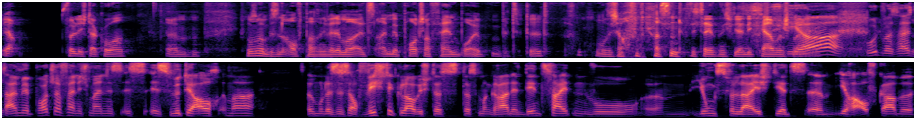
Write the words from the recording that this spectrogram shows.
Ja, völlig d'accord. Ähm, ich muss mal ein bisschen aufpassen. Ich werde immer als Almir Porcher Fanboy betitelt. Muss ich aufpassen, dass ich da jetzt nicht wieder in die Kerbe schlage. Ja, gut, was heißt Almir Porcher Fan? Ich meine, es, ist, es wird ja auch immer, und das ist auch wichtig, glaube ich, dass, dass man gerade in den Zeiten, wo ähm, Jungs vielleicht jetzt ähm, ihre Aufgabe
